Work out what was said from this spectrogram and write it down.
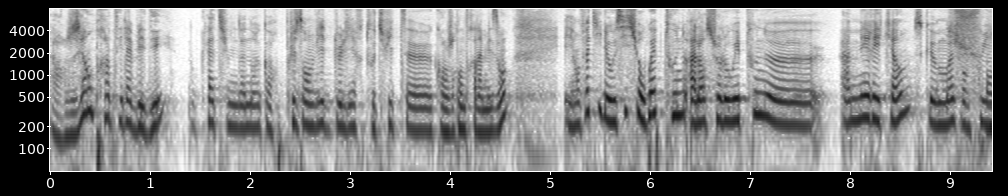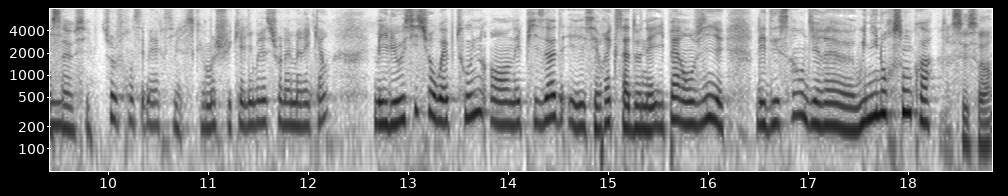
Alors j'ai emprunté la BD, donc là tu me donnes encore plus envie de le lire tout de suite euh, quand je rentre à la maison. Et en fait il est aussi sur Webtoon. Alors sur le Webtoon euh, américain, parce que moi sur je suis... Sur le français aussi. Sur le français, merci, parce que moi je suis calibrée sur l'américain. Mais il est aussi sur Webtoon en épisode et c'est vrai que ça donnait hyper envie. Les dessins on dirait euh, Winnie l'ourson quoi. C'est ça.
